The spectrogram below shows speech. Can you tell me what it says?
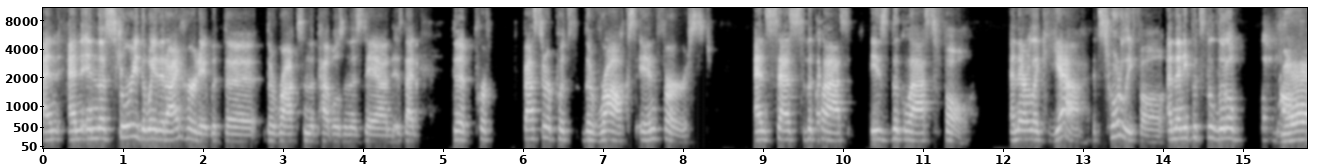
and and in the story the way that i heard it with the the rocks and the pebbles and the sand is that the professor puts the rocks in first and says to the class is the glass full? And they're like yeah it's totally full. And then he puts the little yeah.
